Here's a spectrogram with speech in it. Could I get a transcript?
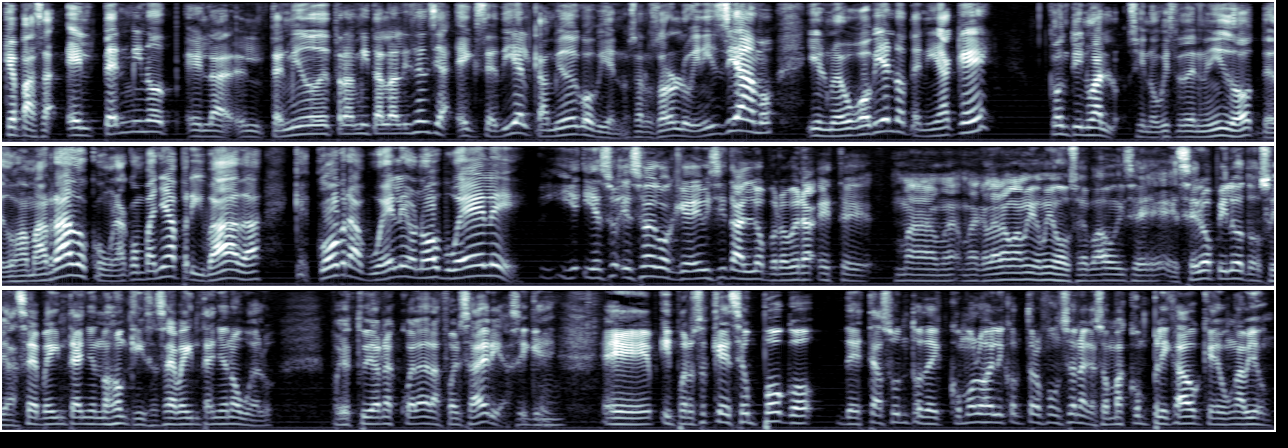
¿Qué pasa? El término, el, el, término de tramitar la licencia excedía el cambio de gobierno. O sea, nosotros lo iniciamos y el nuevo gobierno tenía que continuarlo. Si no hubiese tenido dedos amarrados con una compañía privada que cobra, vuele o no vuele. Y, eso, es algo que hay que visitarlo, pero verá, este, me, me, un amigo mío, José Pau, dice, cero piloto, si hace 20 años no son 15, hace 20 años no vuelo pues yo estudié en una escuela de la Fuerza Aérea, así que, eh, y por eso es que sé un poco de este asunto de cómo los helicópteros funcionan, que son más complicados que un avión.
